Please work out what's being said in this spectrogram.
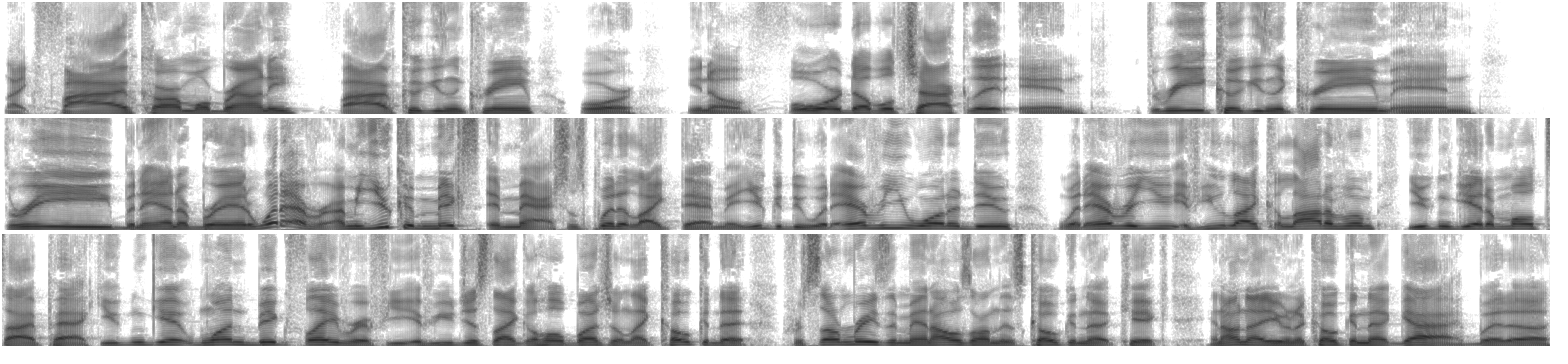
like five caramel brownie, five cookies and cream, or, you know, four double chocolate and three cookies and cream and three banana bread, whatever. I mean, you can mix and match. Let's put it like that, man. You can do whatever you want to do, whatever you. If you like a lot of them, you can get a multi pack. You can get one big flavor. If you if you just like a whole bunch of them, like coconut. For some reason, man, I was on this coconut kick, and I'm not even a coconut guy, but uh,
